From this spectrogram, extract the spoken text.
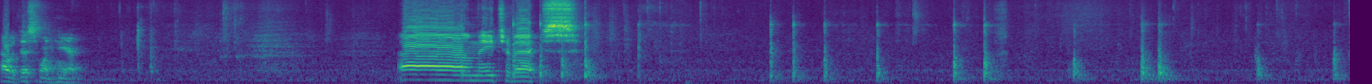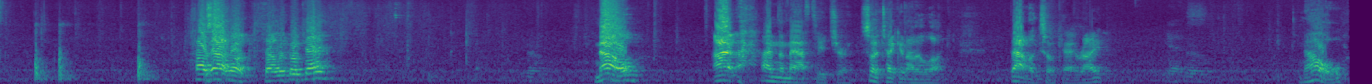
How about this one here? Um, h of x. How's that look? Does that look okay? No? no? I, I'm the math teacher, so take another look. That looks okay, right? Yes. No.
